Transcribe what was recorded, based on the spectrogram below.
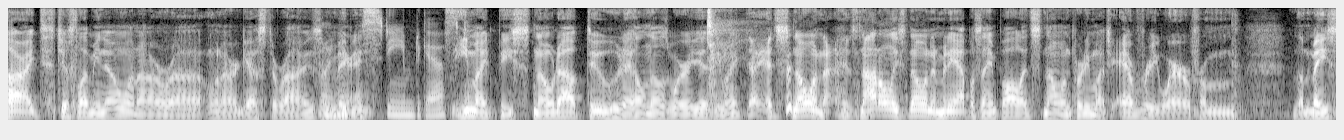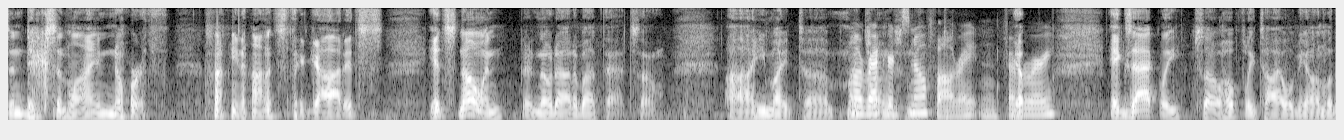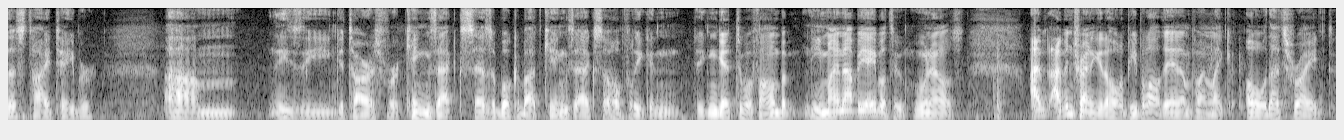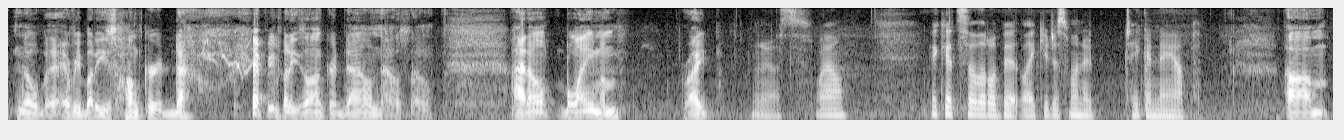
All right, just let me know when our uh, when our guest arrives, When and your maybe esteemed guest. he might be snowed out too. Who the hell knows where he is? He might. It's snowing. It's not only snowing in Minneapolis, St. Paul. It's snowing pretty much everywhere from the Mason-Dixon line north. I mean, honest to God, it's it's snowing. There's no doubt about that. So uh, he might. Uh, might well, record snowfall, right, in February? Yep. Exactly. So hopefully Ty will be on with us. Ty Tabor. Um, he's the guitarist for King's X. Has a book about King's X. So hopefully he can he can get to a phone, but he might not be able to. Who knows? I've, I've been trying to get a hold of people all day, and I'm finally like, oh, that's right. No, everybody's hunkered down. everybody's hunkered down now. So I don't blame them, right? Yes. Well, it gets a little bit like you just want to take a nap. Um,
